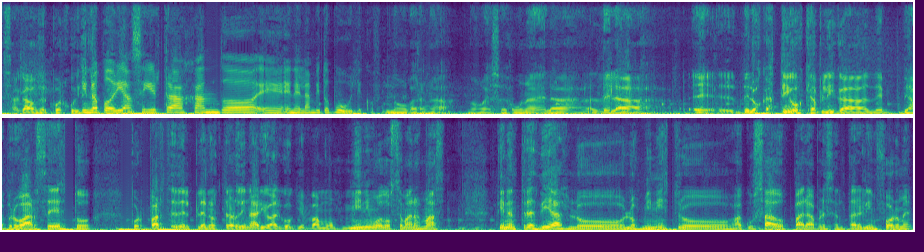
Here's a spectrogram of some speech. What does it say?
sacados del Poder Judicial. ¿Y no podrían seguir trabajando en el ámbito público? No, para nada. No, eso es una de, la, de, la, de los castigos que aplica de, de, aprobarse esto por parte del Pleno Extraordinario, algo que vamos mínimo dos semanas más. Tienen tres días lo, los ministros acusados para presentar el informe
